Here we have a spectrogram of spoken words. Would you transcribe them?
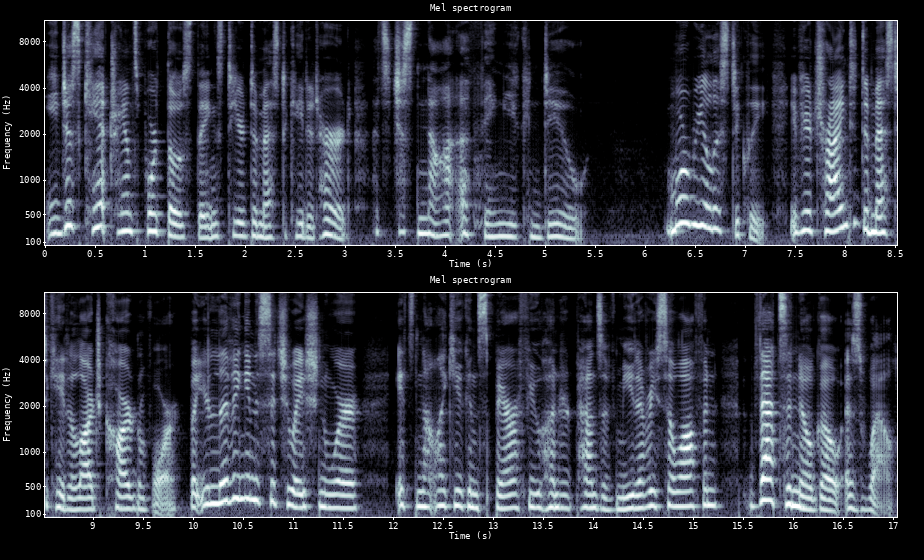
You just can't transport those things to your domesticated herd. That's just not a thing you can do. More realistically, if you're trying to domesticate a large carnivore, but you're living in a situation where it's not like you can spare a few hundred pounds of meat every so often. That's a no go as well.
